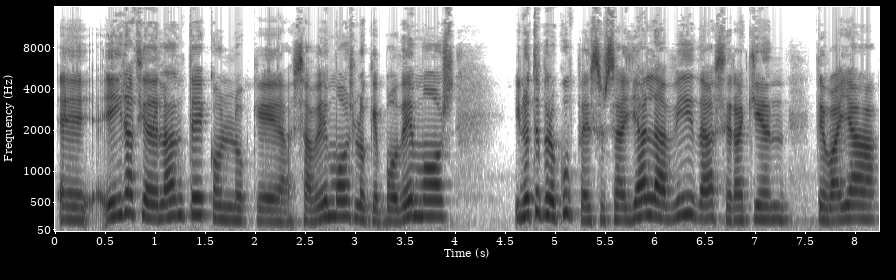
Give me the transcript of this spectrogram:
eh, e ir hacia adelante con lo que sabemos, lo que podemos, y no te preocupes, o sea, ya la vida será quien te vaya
